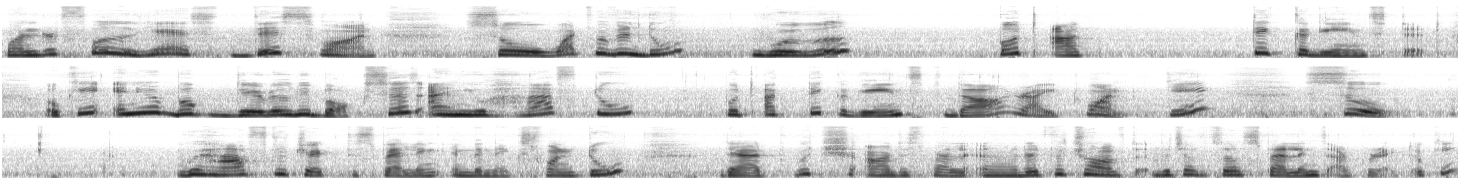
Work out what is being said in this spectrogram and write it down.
Wonderful. Yes this one. So what we will do? We will put a tick against it. Okay in your book there will be boxes and you have to put a tick against the right one. Okay so we have to check the spelling in the next one too that which are the spell uh, that which of the, which of the spellings are correct. Okay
